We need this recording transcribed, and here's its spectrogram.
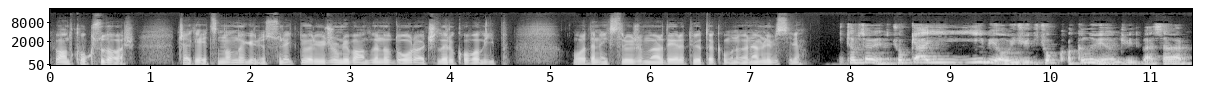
Rebound kokusu da var. Jack Aiton onu da görüyoruz. Sürekli böyle hücum reboundlarında doğru açıları kovalayıp oradan ekstra hücumlarda yaratıyor takımını. Önemli bir silah. Tabii tabii. Çok ya iyi, iyi bir oyuncuydu. Çok akıllı bir oyuncuydu. Ben severdim.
